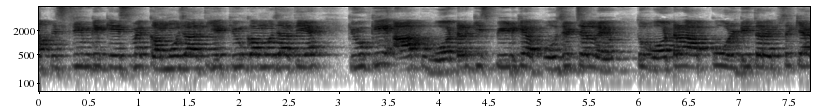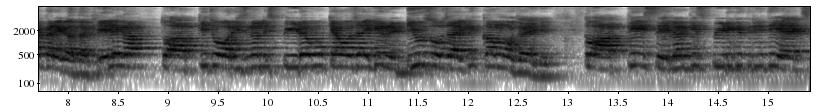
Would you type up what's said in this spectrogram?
अप स्ट्रीम के केस में कम हो जाती है। क्यों कम हो जाती है? क्योंकि आप वाटर की स्पीड के अपोजिट चल रहे हो तो वाटर आपको उल्टी तरफ़ से क्या करेगा? धकेलेगा। तो आपकी जो ओरिजिनल स्पीड है, वो क्या हो जाएगी? रिड्यूस हो जाएगी, कम हो जाएगी। तो आपकी सेलर की स्पीड कितनी थी? एक्स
